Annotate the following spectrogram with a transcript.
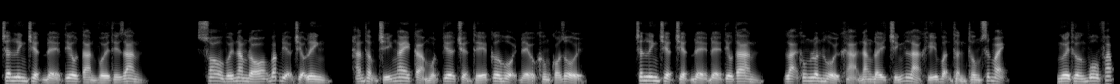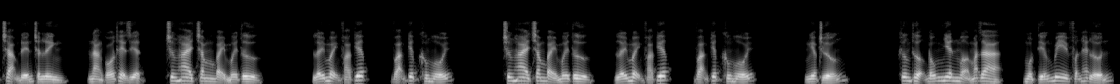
chân linh triệt để tiêu tàn với thế gian. So với năm đó bắc địa triệu linh, hắn thậm chí ngay cả một tia chuyển thế cơ hội đều không có rồi. Chân linh triệt triệt để để tiêu tan, lại không luân hồi khả năng đấy chính là khí vận thần thông sức mạnh. Người thường vô pháp chạm đến chân linh, nàng có thể diệt, chương hai trăm bảy mươi b ố lấy mệnh phá kiếp, vạn kiếp không hối. Chương hai trăm bảy mươi b ố lấy mệnh phá kiếp, vạn kiếp không hối. Nghiệp trướng khương thượng đống nhiên mở mắt ra, một tiếng bi phẫn hét lớn.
